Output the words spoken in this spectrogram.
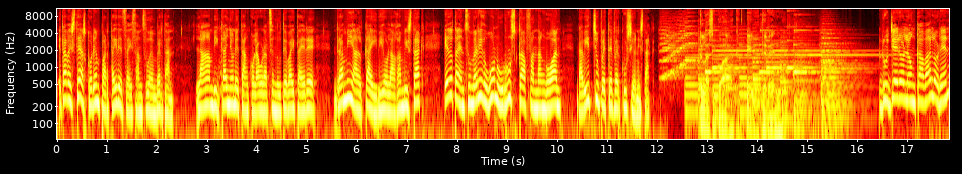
eta beste askoren partaidetza izan zuen bertan. Lan bikain honetan kolaboratzen dute baita ere, Rami Alkai biola gambistak, edota entzun berri dugun urruzka fandangoan David Txupete perkusionistak. Klasikoak EITB-en. Ruggero Lonkabaloren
